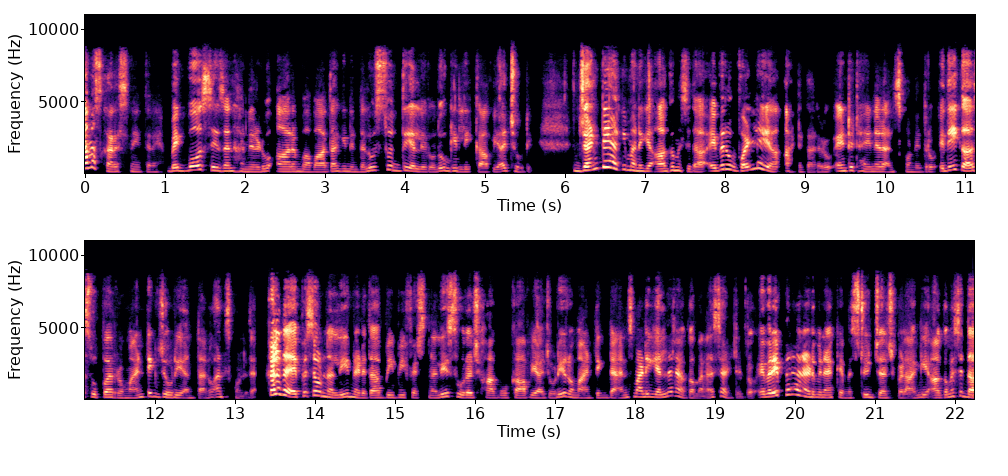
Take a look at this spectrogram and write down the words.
ನಮಸ್ಕಾರ ಸ್ನೇಹಿತರೆ ಬಿಗ್ ಬಾಸ್ ಸೀಸನ್ ಹನ್ನೆರಡು ಆರಂಭವಾದಾಗಿನಿಂದಲೂ ಸುದ್ದಿಯಲ್ಲಿರೋದು ಗಿಲ್ಲಿ ಕಾವ್ಯ ಜೋಡಿ. ಜಂಟಿಯಾಗಿ ಮನೆಗೆ ಆಗಮಿಸಿದ ಇವರು ಒಳ್ಳೆಯ ಆಟಗಾರರು ಎಂಟರ್ಟೈನರ್ ಅನ್ಸ್ಕೊಂಡಿದ್ರು. ಇದೀಗ ಸೂಪರ್ ರೊಮ್ಯಾಂಟಿಕ್ ಜೋಡಿ ಅಂತಾನು ಅನ್ಸ್ಕೊಂಡಿದೆ. ಕಳೆದ ಎಪಿಸೋಡ್ನಲ್ಲಿ ನಡೆದ ಬಿಬಿ ಫೆಸ್ಟ್ನಲ್ಲಿ ಸೂರಜ್ ಹಾಗೂ ಕಾವ್ಯ ಜೋಡಿ ರೊಮ್ಯಾಂಟಿಕ್ ಡ್ಯಾನ್ಸ್ ಮಾಡಿ ಎಲ್ಲರ ಗಮನ ಸೆಳೆದಿದ್ರು. ಇವರಿಬ್ಬರ ನಡುವಿನ ಕೆಮಿಸ್ಟ್ರಿ ಜಡ್ಜ್ ಗಳಾಗಿ ಆಗಮಿಸಿದ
